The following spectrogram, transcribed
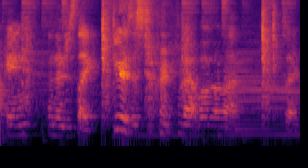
talking, and they're just like, here's a story about blah blah blah. It's like,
